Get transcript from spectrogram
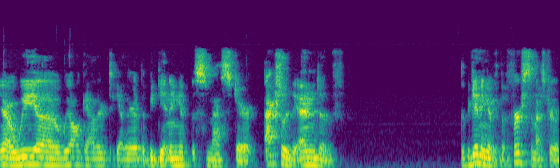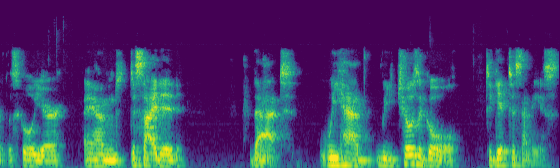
Yeah, we uh, we all gathered together at the beginning of the semester, actually the end of the beginning of the first semester of the school year, and decided that we had we chose a goal to get to semis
